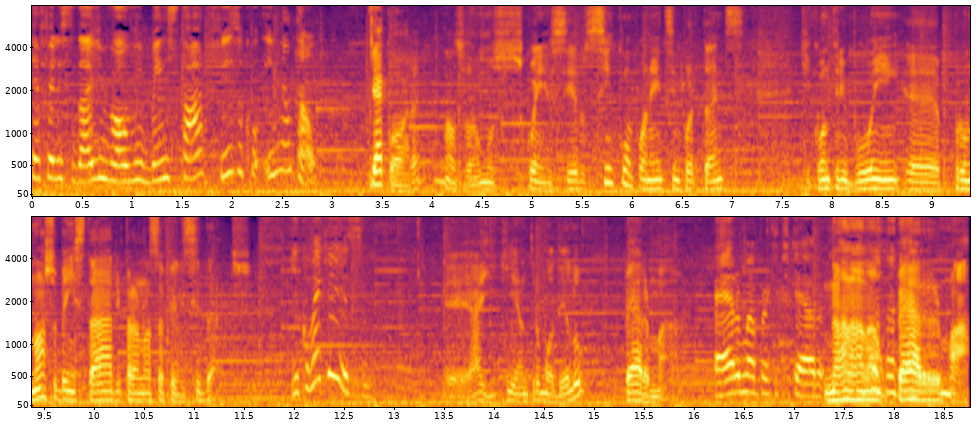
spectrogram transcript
que a felicidade envolve bem-estar físico e mental. E agora nós vamos conhecer os cinco componentes importantes que contribuem é, para o nosso bem-estar e para a nossa felicidade. E como é que é isso? É aí que entra o modelo PERMA. PERMA para que te quero. Não, não, não, PERMA.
